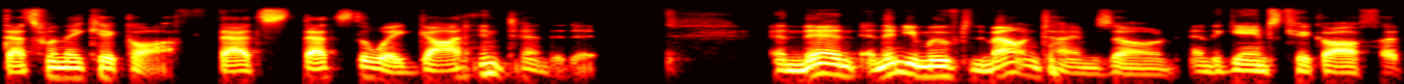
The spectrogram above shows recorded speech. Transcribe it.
That's when they kick off. That's that's the way God intended it and then and then you move to the mountain time zone and the games kick off at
